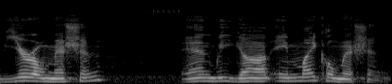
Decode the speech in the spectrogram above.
bureau mission and we got a Michael mission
